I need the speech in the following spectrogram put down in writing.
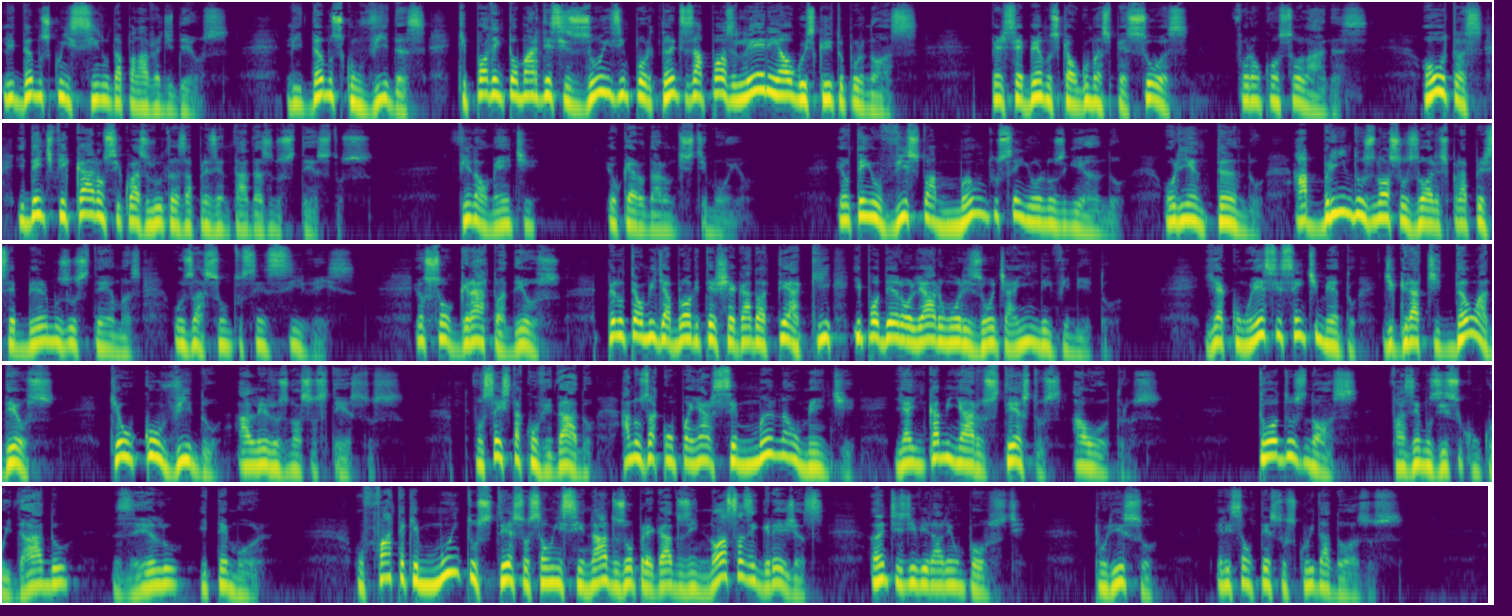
Lidamos com o ensino da palavra de Deus. Lidamos com vidas que podem tomar decisões importantes após lerem algo escrito por nós. Percebemos que algumas pessoas foram consoladas Outras identificaram-se com as lutas apresentadas nos textos. Finalmente, eu quero dar um testemunho. Eu tenho visto a mão do Senhor nos guiando, orientando, abrindo os nossos olhos para percebermos os temas, os assuntos sensíveis. Eu sou grato a Deus pelo Telmídia Blog ter chegado até aqui e poder olhar um horizonte ainda infinito. E é com esse sentimento de gratidão a Deus que eu o convido a ler os nossos textos. Você está convidado a nos acompanhar semanalmente e a encaminhar os textos a outros. Todos nós fazemos isso com cuidado, zelo e temor. O fato é que muitos textos são ensinados ou pregados em nossas igrejas antes de virarem um post. Por isso, eles são textos cuidadosos.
